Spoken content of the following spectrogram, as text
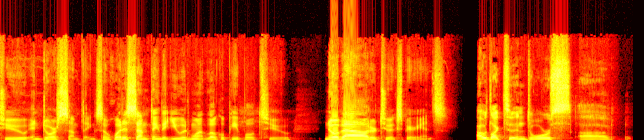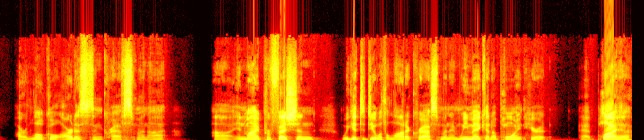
to endorse something. So, what is something that you would want local people to know about or to experience? I would like to endorse uh, our local artists and craftsmen. I, uh, in my profession, we get to deal with a lot of craftsmen, and we make it a point here at, at Playa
